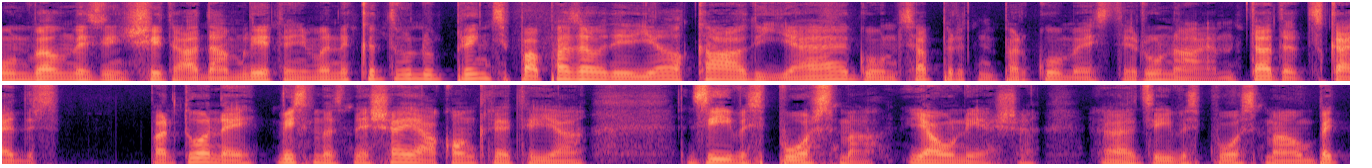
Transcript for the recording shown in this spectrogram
un vēl nezinu šitādām lietām, vai ne, kad tu, nu, principā pazaudēji jau kādu jēgu un sapratni, par ko mēs te runājam. Tātad skaidrs, par to ne, vismaz ne šajā konkrētajā dzīves posmā, jaunieša uh, dzīves posmā, un, bet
